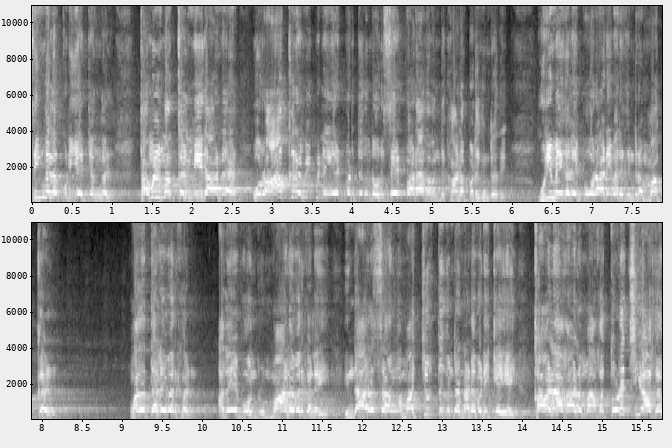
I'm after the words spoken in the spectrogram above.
சிங்கள குடியேற்றங்கள் தமிழ் மக்கள் மீதான ஒரு ஆக்கிரமிப்பினை ஏற்படுத்துகின்ற ஒரு செயற்பாடாக வந்து காணப்படுகின்றது. உரிமைகளை போராடி வருகின்ற மக்கள் மத தலைவர்கள் அதே போன்று மாணவர்களை இந்த அரசாங்கம் அச்சுறுத்துகின்ற நடவடிக்கையை காலாகாலமாக தொடர்ச்சியாக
